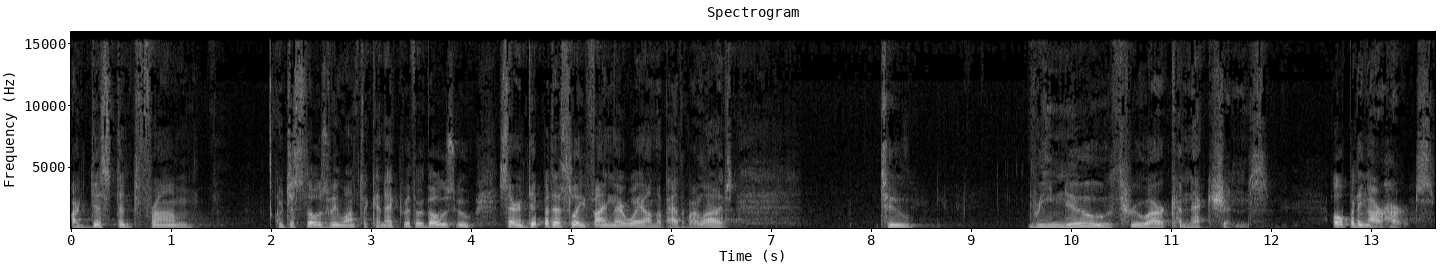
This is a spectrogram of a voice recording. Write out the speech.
are distant from, or just those we want to connect with, or those who serendipitously find their way on the path of our lives. To renew through our connections, opening our hearts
